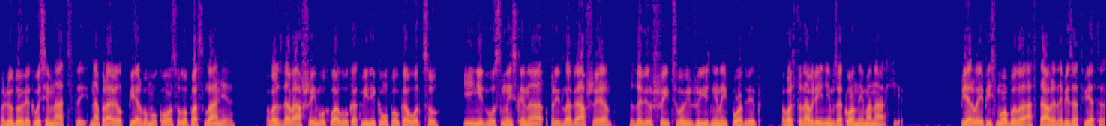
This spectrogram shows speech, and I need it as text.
Людовик XVIII направил первому консулу послание, воздававшее ему хвалу как великому полководцу и недвусмысленно предлагавшее завершить свой жизненный подвиг восстановлением законной монархии. Первое письмо было оставлено без ответа.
